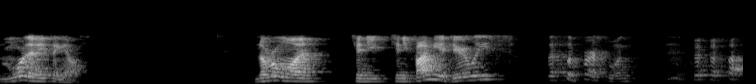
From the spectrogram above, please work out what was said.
more than anything else. Number one, can you can you find me a deer lease? That's the first one.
